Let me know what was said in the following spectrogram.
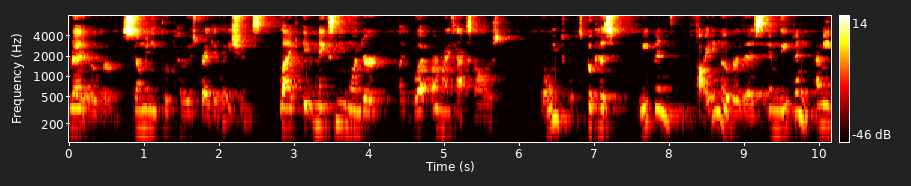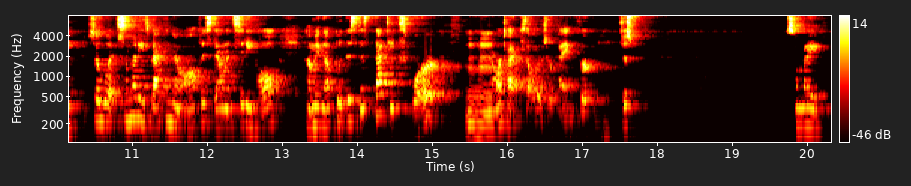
read over so many proposed regulations. Like it makes me wonder, like what are my tax dollars going towards? Because we've been fighting over this, and we've been. I mean, so what? Somebody's back in their office down at City Hall coming up with this. This that takes work, Mhm. and our tax dollars are paying for just somebody.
